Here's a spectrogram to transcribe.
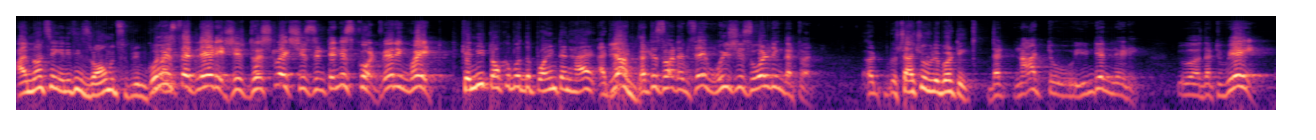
I'm not saying anything's wrong with Supreme Court. Who is that lady? She's dressed like she's in tennis court, wearing white. Can we talk about the point and hand, at Yeah, hand? that is what I'm saying. Who is she's holding that one? Uh, Statue of Liberty, That not to Indian lady. Are that weighing.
